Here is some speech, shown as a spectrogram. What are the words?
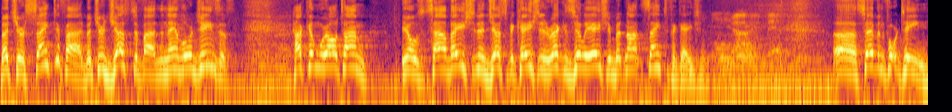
But you're sanctified. But you're justified in the name of the Lord Jesus. How come we're all time, you know, salvation and justification and reconciliation, but not sanctification? Yeah. Uh, 7.14.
